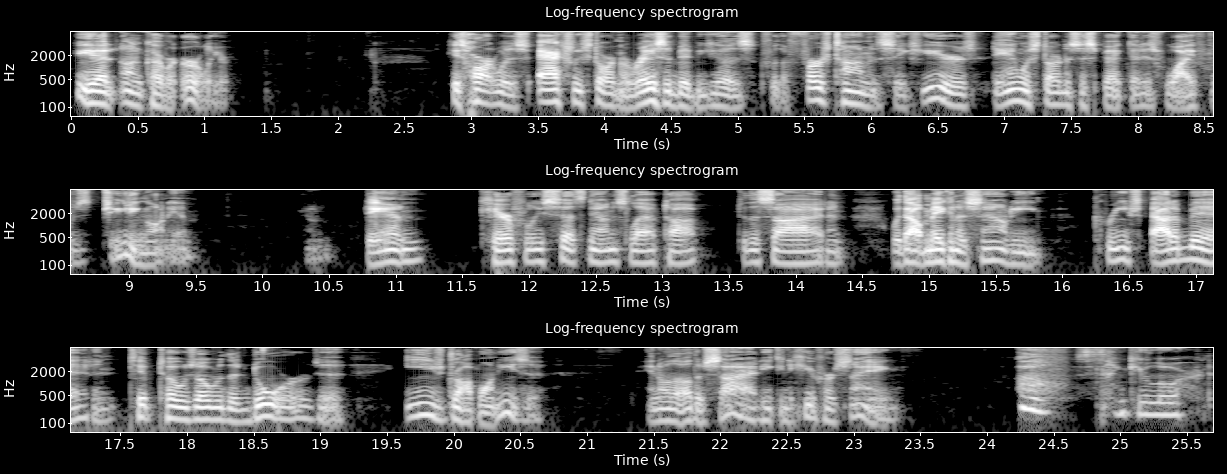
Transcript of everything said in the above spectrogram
he had uncovered earlier. His heart was actually starting to race a bit because, for the first time in six years, Dan was starting to suspect that his wife was cheating on him. Dan carefully sets down his laptop to the side, and without making a sound, he creeps out of bed and tiptoes over the door to eavesdrop on Isa. And on the other side, he can hear her saying, Oh, thank you, Lord.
